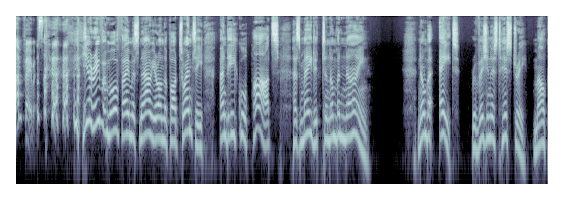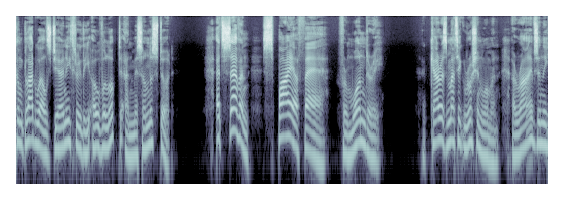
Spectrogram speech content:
I'm famous. You're even more famous now. You're on the pod 20 and Equal Parts has made it to number nine. Number eight, Revisionist History, Malcolm Gladwell's journey through the overlooked and misunderstood. At seven, Spy Affair from Wondery. A charismatic Russian woman arrives in the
